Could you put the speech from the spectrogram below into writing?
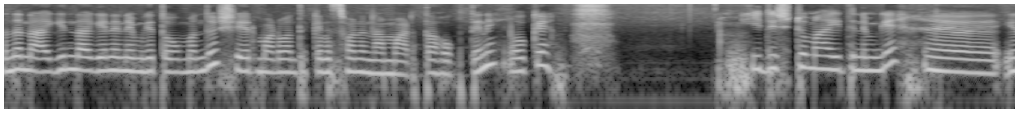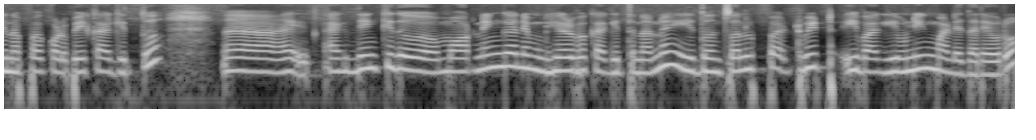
ಅದನ್ನು ಆಗಿಂದಾಗೇ ನಿಮಗೆ ತೊಗೊಂಬಂದು ಶೇರ್ ಮಾಡುವಂಥ ಕೆಲಸವನ್ನು ನಾನು ಮಾಡ್ತಾ ಹೋಗ್ತೀನಿ. ಓಕೆ? ಇದಿಷ್ಟು ಮಾಹಿತಿ ನಿಮಗೆ ಏನಪ್ಪ ಕೊಡಬೇಕಾಗಿತ್ತು. ಐ ಥಿಂಕ್ ಇದು ಮಾರ್ನಿಂಗ್ ನಿಮ್ಗೆ ಹೇಳಬೇಕಾಗಿತ್ತು ನಾನು. ಇದೊಂದು ಸ್ವಲ್ಪ ಟ್ವೀಟ್ ಇವಾಗ ಈವ್ನಿಂಗ್ ಮಾಡಿದ್ದಾರೆ ಅವರು.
